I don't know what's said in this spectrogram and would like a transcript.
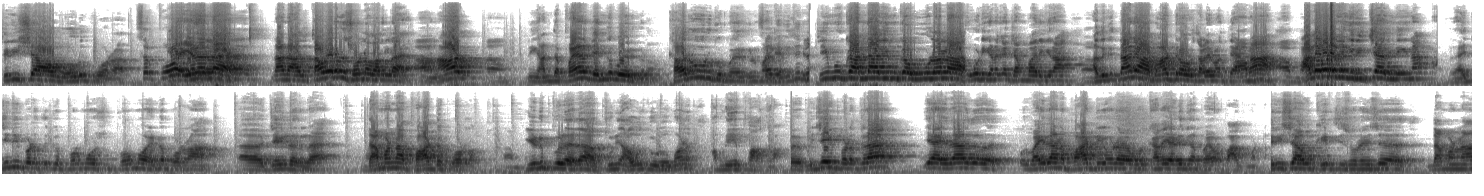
திரிஷாவோடு போறார். சார் போங்க இல்ல. நான் அது தவறுன்னு சொல்ல வரல. ஆனால். நீங்க அந்த பயணத்தை எங்க போயிருக்கணும்? கரூருக்கு போயிருக்கணுமா? திமுக அண்ணா திமுக ஊழல் கோடிக்கணக்கா சம்பாதிக்கிறான். அதுக்கு தாங்க மாற்று ஒரு தலைவன் ஆமா. அதை விட நீங்க ரிச்சா இருந்தீங்கன்னா ரஜினி படத்துக்கு ப்ரொமோஷன் ப்ரோமோ என்ன போடுறான்? ஜெயிலர்ல தமன்னா பாட்டு போடுறான். இடுப்புல துணி அவுந்து விடுமான்னு அப்படியே பார்க்கலாம். விஜய் படத்துல ஏன் ஏதாவது ஒரு வயதான பாட்டியோட ஒரு கதை எடுக்க பார்க்க மாட்டான் திரிஷாவும் கீர்த்தி சுரேஷ் தமன்னா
